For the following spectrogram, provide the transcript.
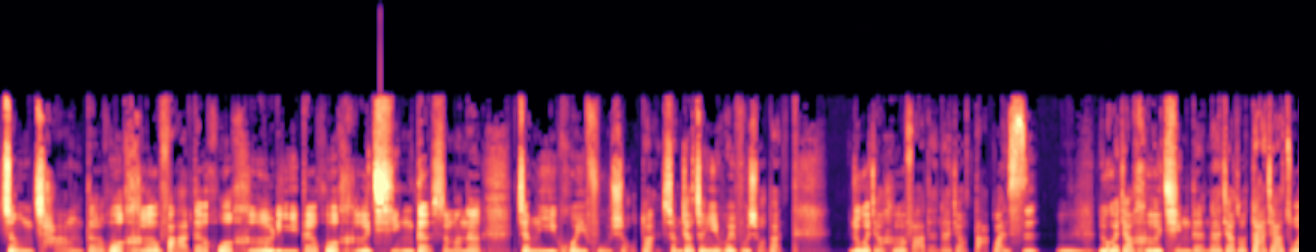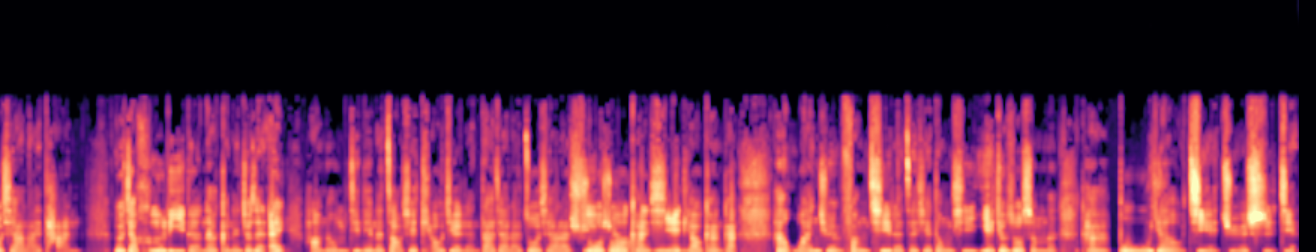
正常的或合法的或合理的或合情的什么呢？正义恢复手段。什么叫正义恢复手段？如果叫合法的，那叫打官司；嗯如果叫合情的，那叫做大家坐下来谈；如果叫合理的，那可能就是哎，好，那我们今天呢找些调解人，大家来坐下来说说看，协调看看。他完全放弃了这些东西，也就是说什么呢？他不要解决事件。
